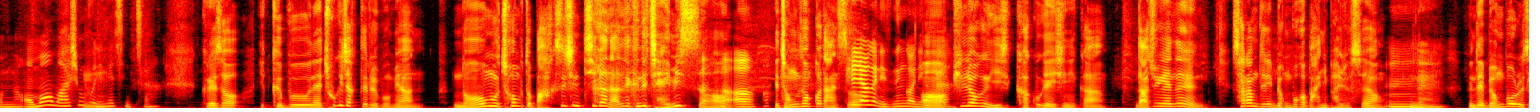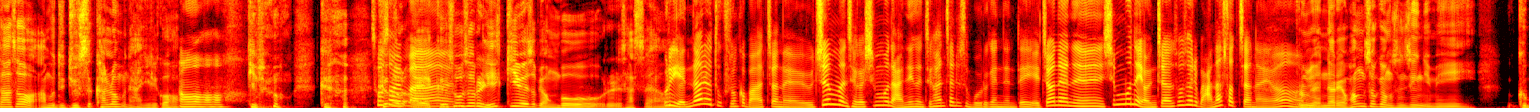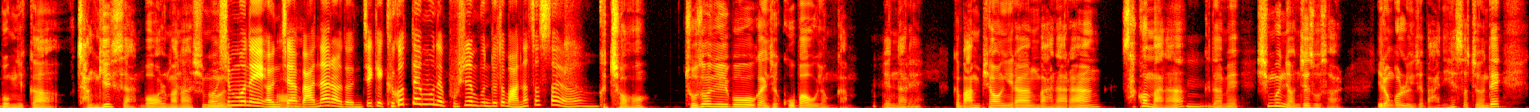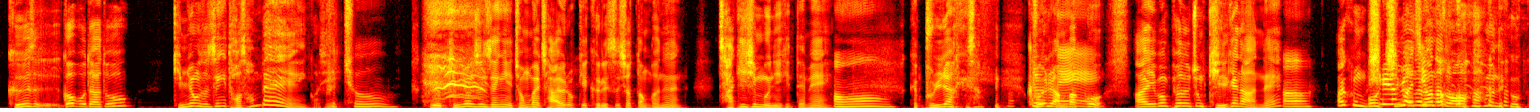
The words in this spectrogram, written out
어마- 어마어마하신 음. 분이네 진짜. 그래서 이 그분의 초기작들을 보면 너무 처음부터 막 쓰신 티가 나는데 근데 재밌어. 어, 정성껏 안 써. 실력은 있는 거니까. 어, 필력은 이- 갖고 계시니까 나중에는 사람들이 명보가 많이 팔렸어요. 음. 네. 근데 명보를 사서 아무도 뉴스 칼럼은 안 읽어. 어, 김용 그 소설만. 그걸, 예, 그 소설을 읽기 위해서 명보를 샀어요. 우리 옛날에도 그런 거 많았잖아요. 요즘은 제가 신문 안 읽은 지 한참 돼서 모르겠는데 예전에는 신문에 연재한 소설이 많았었잖아요. 그럼 옛날에 황석영 선생님이 그 뭡니까 장길산 뭐 얼마나 신문 뭐 신문에 연재한 어. 만화라든지 그것 때문에 보시는 분들도 많았었어요. 그쵸. 조선일보가 이제 고바우 영감 옛날에 그 만평이랑 만화랑 사건 만화 음. 그다음에 신문 연재 소설 이런 걸로 이제 많이 했었죠. 근데 그거보다도 김용 선생이 더 선배인 거지. 그쵸. 그리고 김용 선생이 정말 자유롭게 글을 쓰셨던 거는 자기 신문이기 때문에 어. 그 분량의 상 구애를 안. 받고 아 이번 편은 좀 길게 나왔네. 어. 아 그럼 뭐 지면을 하나 뭐. 더 하면 되고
